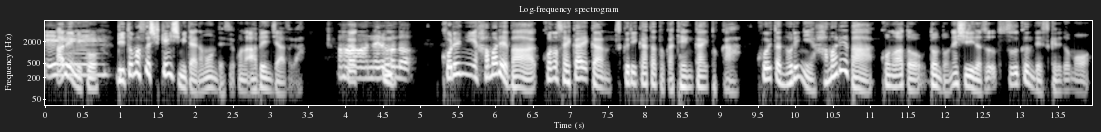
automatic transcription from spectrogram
えーある意味こう、リトマス試験紙みたいなもんですよ、このアベンジャーズが。ああ、なるほど。これにハマれば、この世界観、作り方とか展開とか、こういったノリにハマれば、この後、どんどんね、シリーズはずっと続くんですけれども、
